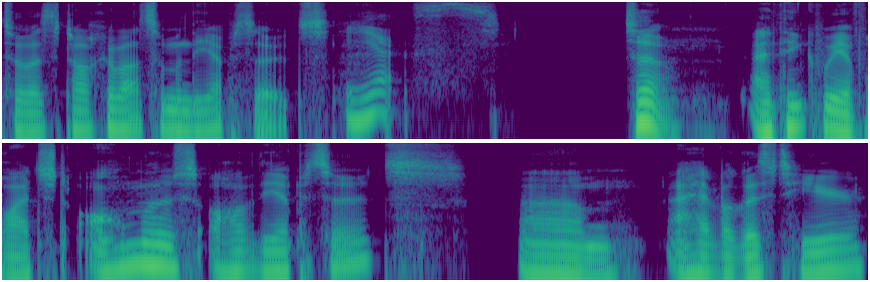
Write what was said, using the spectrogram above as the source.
So let's talk about some of the episodes. Yes. So I think we have watched almost all of the episodes. Um, I have a list here.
